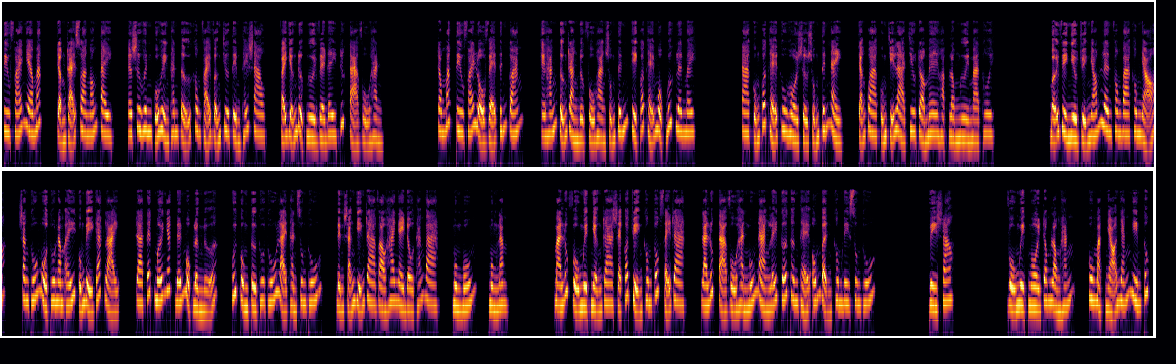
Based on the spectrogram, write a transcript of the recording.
Tiêu phái nheo mắt, chậm rãi xoa ngón tay, Nghe sư huynh của huyền thanh tử không phải vẫn chưa tìm thấy sao, phải dẫn được người về đây trước tạ vụ hành. Trong mắt tiêu phái lộ vẻ tính toán, nghe hắn tưởng rằng được phụ hoàng sủng tính thì có thể một bước lên mây. Ta cũng có thể thu hồi sự sủng tính này, chẳng qua cũng chỉ là chiêu trò mê hoặc lòng người mà thôi. Bởi vì nhiều chuyện nhóm lên phong ba không nhỏ, săn thú mùa thu năm ấy cũng bị gác lại, ra Tết mới nhắc đến một lần nữa, cuối cùng từ thu thú lại thành xuân thú, định sẵn diễn ra vào hai ngày đầu tháng 3, mùng 4, mùng 5. Mà lúc vụ Nguyệt nhận ra sẽ có chuyện không tốt xảy ra, là lúc tạ vụ hành muốn nàng lấy cớ thân thể ốm bệnh không đi xuân thú. Vì sao? Vụ Nguyệt ngồi trong lòng hắn, khuôn mặt nhỏ nhắn nghiêm túc.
